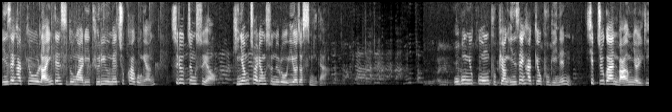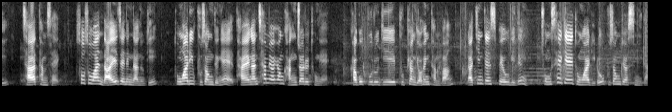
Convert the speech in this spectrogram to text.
인생학교 라인댄스 동아리 드리움의 축하 공연, 수료증 수여, 기념 촬영 순으로 이어졌습니다. 5060 부평 인생학교 구기는 10주간 마음 열기, 자아 탐색, 소소한 나의 재능 나누기, 동아리 구성 등의 다양한 참여형 강좌를 통해 가곡 부르기, 부평 여행 탐방, 라틴 댄스 배우기 등 총 3개의 동아리로 구성되었습니다.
